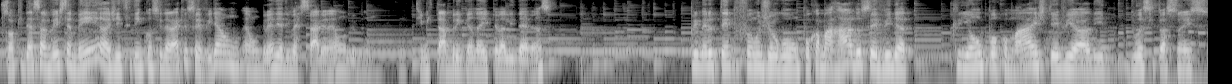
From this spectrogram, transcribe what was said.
só que dessa vez também a gente tem que considerar que o Sevilla é um, é um grande adversário, né? Um, um, um time que está brigando aí pela liderança. O primeiro tempo foi um jogo um pouco amarrado, o Sevilla criou um pouco mais, teve ali duas situações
